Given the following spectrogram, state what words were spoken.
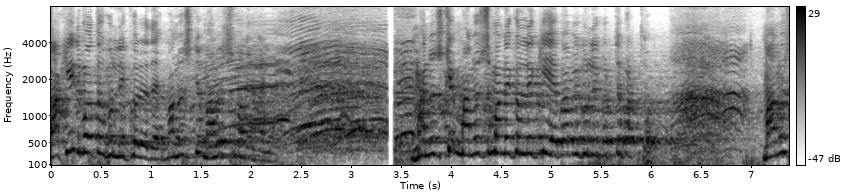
পাখির মতো গুলি করে দেয়, মানুষকে মানুষ মনে হয় না। মানুষকে মানুষ মনে করলে কি এভাবে গুলি করতে পারতো? মানুষ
